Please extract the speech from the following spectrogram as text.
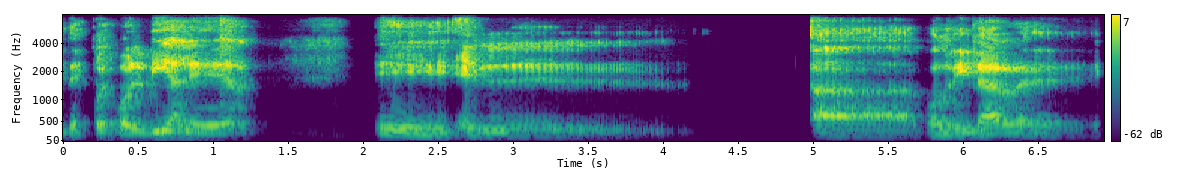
Después volví a leer eh, el, a eh,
